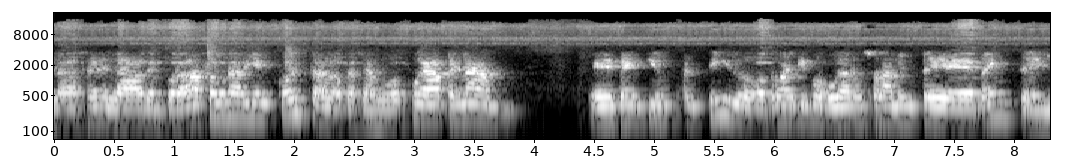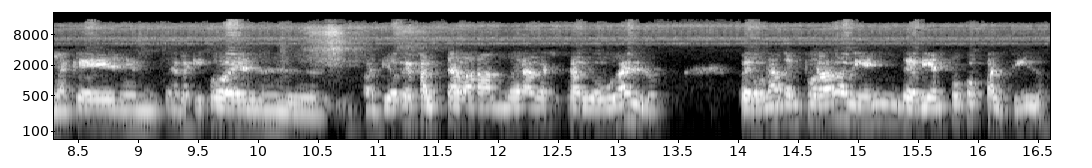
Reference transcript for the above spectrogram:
la, la temporada fue una bien corta, lo que se jugó fue apenas eh, 21 partidos, otros equipos jugaron solamente 20, ya que el, el equipo, el, partido que faltaba no era necesario jugarlo, pero una temporada bien de bien pocos partidos.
